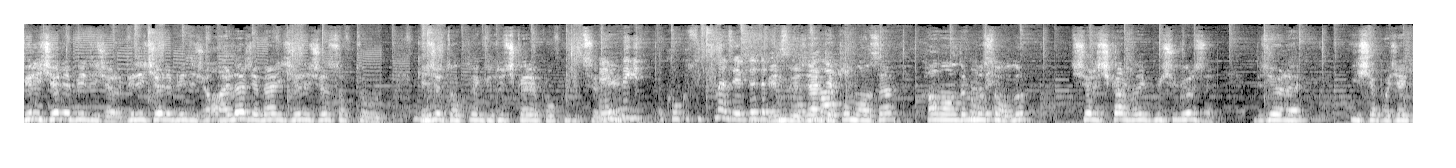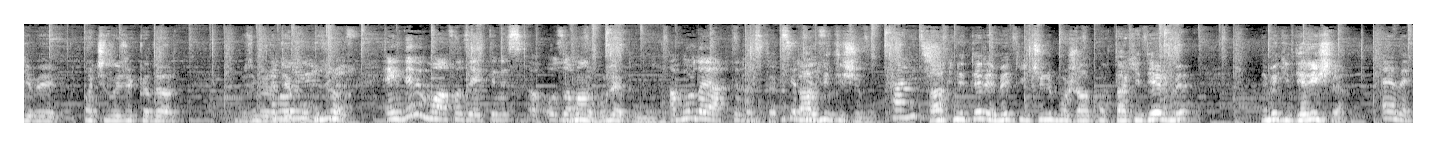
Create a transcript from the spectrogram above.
Bir içeri bir dışarı, bir içeri bir dışarı. Aylarca ben içeri dışarı soktum bunu. Gece toplayın gündüz çıkarıp koku gitsin diye. Evde git kokusu gitmez evde de Benim pis özel kokular. depom olsa havalandırması Tabii. olur. Dışarı çıkarmadık bu işi görürse. Biz öyle iş yapacak gibi açılacak kadar bizim öyle Ama depomuz yok. Evde mi muhafaza ettiniz o- o zaman? Burada, burada yapılmalı. Ha, burada yaptınız. Siz yapıyorsunuz. Taklit işi bu. Taklit işi. Taklit ne demek içini boşaltmak. Taklit der mi? Demek ki deri işlem. Evet.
